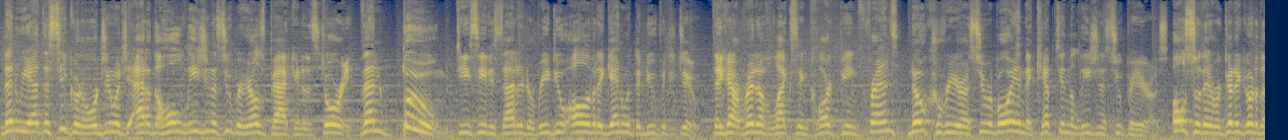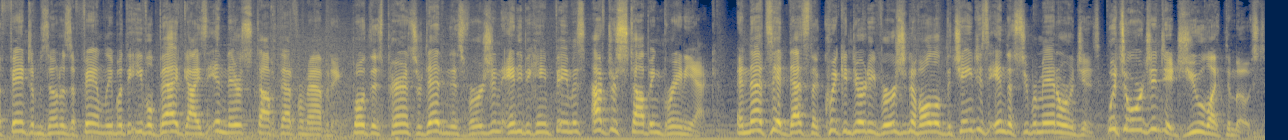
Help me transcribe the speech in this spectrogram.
Then we had the Secret origin, which added the whole Legion of Superheroes back into the story. Then boom! DC decided to redo all of it again with the New 52. They got rid of Lex and Clark being friends, no career as Superboy, and they kept in the Legion of Superheroes. Also, they were gonna go to the Phantom Zone as a family, but the evil bad guys in there stopped that from happening. Both his parents are dead in this version, and he became famous after stopping Brainiac. And that's it, that's the quick and dirty version of all of the changes in the Superman origins. Which origin did you like the most?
